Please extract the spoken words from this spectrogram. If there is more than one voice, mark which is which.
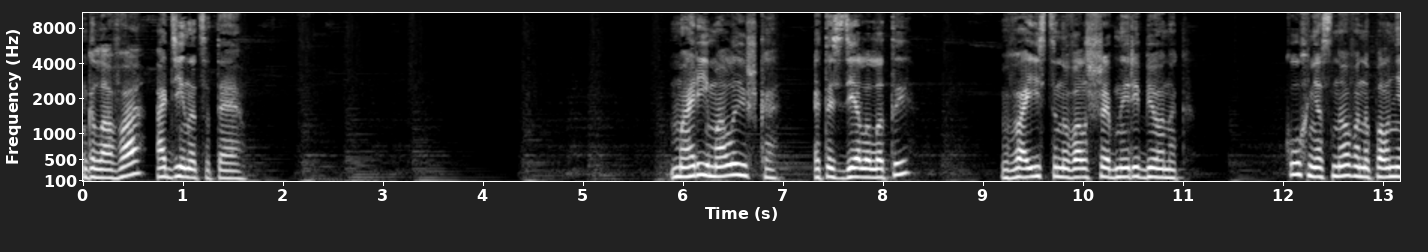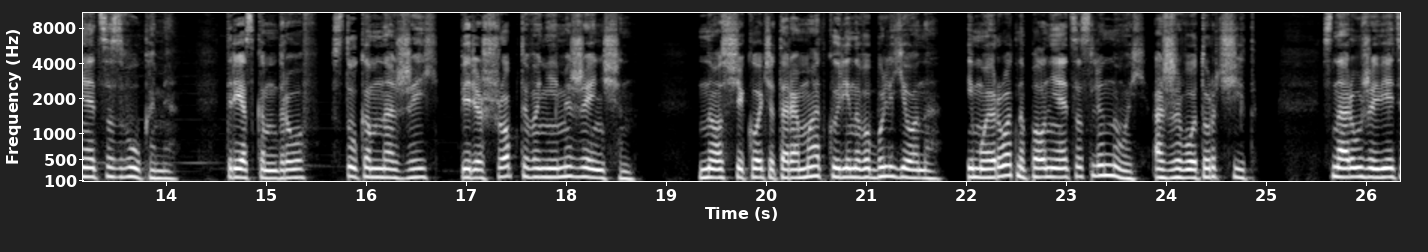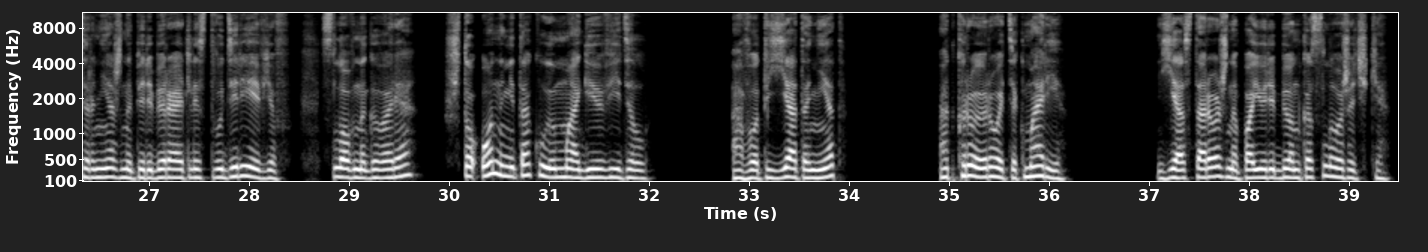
Speaker 1: Глава одиннадцатая «Мари, малышка, это сделала ты?» Воистину волшебный ребенок. Кухня снова наполняется звуками. Треском дров, стуком ножей, перешептываниями женщин. Нос щекочет аромат куриного бульона, и мой рот наполняется слюной, а живот урчит. Снаружи ветер нежно перебирает листву деревьев, словно говоря, что он и не такую магию видел. А вот я-то нет. Открой ротик, Мари. Я осторожно пою ребенка с ложечки.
